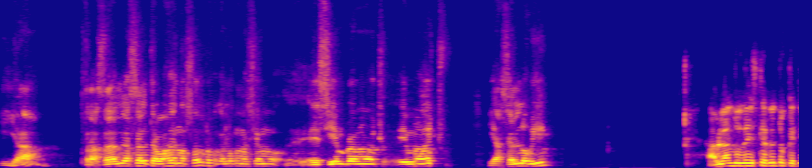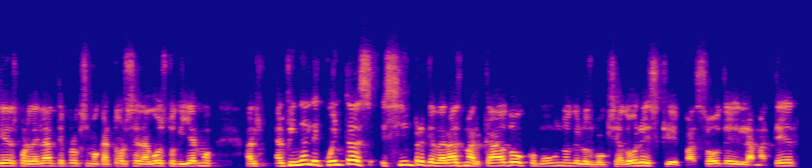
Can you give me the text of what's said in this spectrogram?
y, ya, tratar de hacer el trabajo de nosotros, que es lo que hacemos, eh, siempre hemos hecho, hemos hecho y hacerlo bien. Hablando de este reto que tienes por delante, próximo 14 de agosto, Guillermo, al, al, final de cuentas siempre quedarás marcado como uno de los boxeadores que pasó del amateur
